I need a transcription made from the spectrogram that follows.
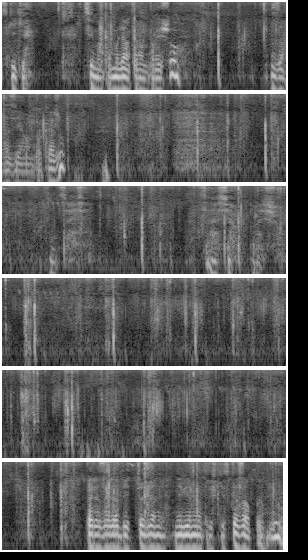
Скільки цим акумулятором пройшов. Зараз я вам покажу. Оце. Це все пройшов. Перезарядити, то я невірно трішки сказав. Ну,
